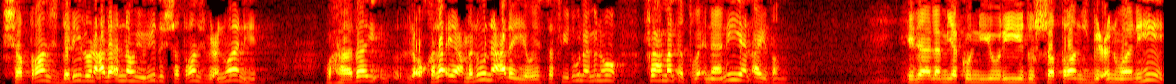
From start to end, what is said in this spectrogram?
الشطرنج دليل على أنه يريد الشطرنج بعنوانه. وهذا العقلاء يعملون عليه ويستفيدون منه فهما اطمئنانيا أيضا. إذا لم يكن يريد الشطرنج بعنوانه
